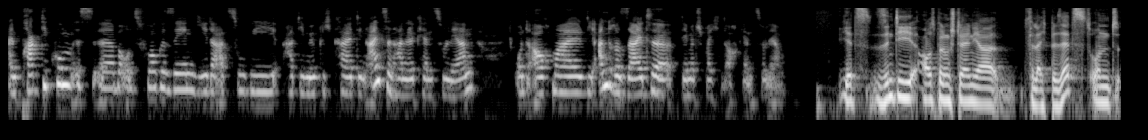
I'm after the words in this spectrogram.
ein Praktikum ist äh, bei uns vorgesehen. Jeder Azubi hat die Möglichkeit, den Einzelhandel kennenzulernen und auch mal die andere Seite dementsprechend auch kennenzulernen. Jetzt sind die Ausbildungsstellen ja vielleicht besetzt und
